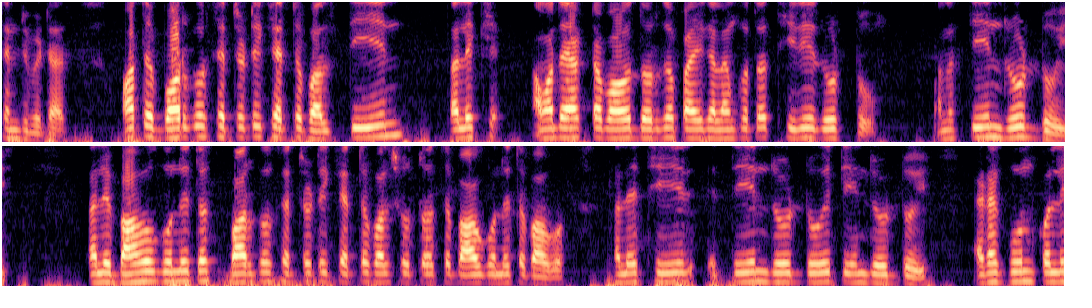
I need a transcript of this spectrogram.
সেন্টিমিটার অতএব বর্গক্ষেত্রটি ক্ষেত্রফল তিন, তাহলে আমাদের একটা বাহুর দৈর্ঘ্য পাই গেলাম কত? থ্রি রুট টু মানে তিন রুট দুই। তাহলে বাহু গুণিত বর্গক্ষেত্রটি ক্ষেত্রফল সূত্র হচ্ছে বাহু গুণিত বাহু। তাহলে তিন রুট দুই তিন রুট দুই এটা গুণ করলে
